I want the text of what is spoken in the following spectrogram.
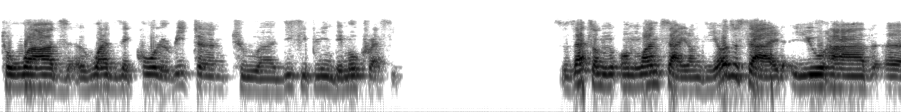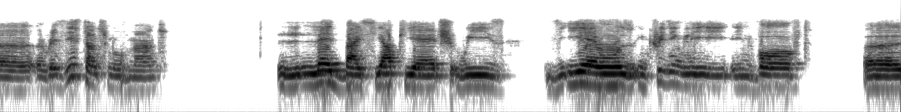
towards uh, what they call a return to uh, disciplined democracy. So that's on, on one side. On the other side, you have uh, a resistance movement led by CRPH with the EAOs increasingly involved, uh,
